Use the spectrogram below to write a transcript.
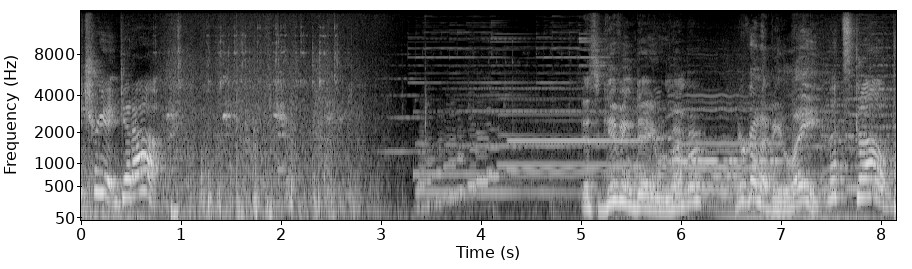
Patriot, get up. It's giving day, remember? You're gonna be late. Let's go.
